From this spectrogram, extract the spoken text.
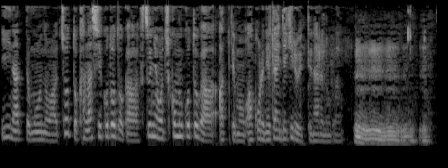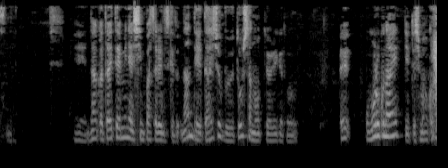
いいなって思うのは、ちょっと悲しいこととか、普通に落ち込むことがあっても、あ、これネタにできるってなるのが、うんうんうんうんうん。えーなんか大体みんなに心配されるんですけど、なんで大丈夫？どうしたの？って言われるけど、え、おもろくない？って言ってしまうから。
